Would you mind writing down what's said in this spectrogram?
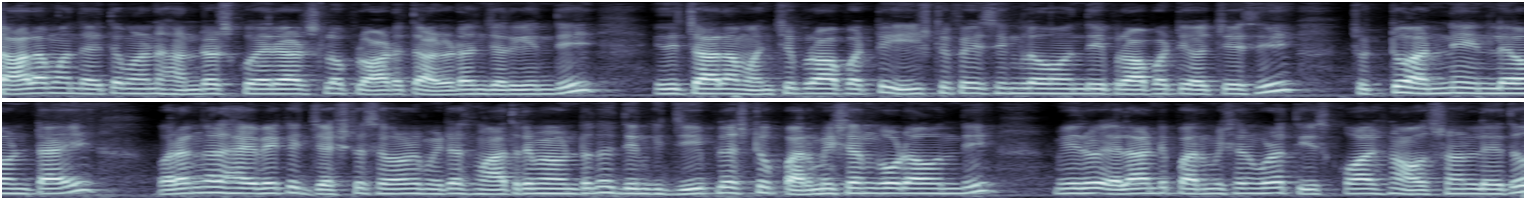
చాలామంది అయితే మనని హండ్రెడ్ స్క్వేర్ యార్డ్స్లో ప్లాట్ అయితే అడగడం జరిగింది. ఇది చాలా మంచి ప్రాపర్టీ. ఈస్ట్ ఫేసింగ్లో ఉంది ప్రాపర్టీ వచ్చేసి. చుట్టూ అన్ని ఇండ్లే ఉంటాయి. వరంగల్ హైవేకి జస్ట్ సెవెన్ మీటర్స్ మాత్రమే ఉంటుంది. దీనికి జీ ప్లస్ టూ పర్మిషన్ కూడా ఉంది. మీరు ఎలాంటి పర్మిషన్ కూడా తీసుకోవాల్సిన అవసరం లేదు.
